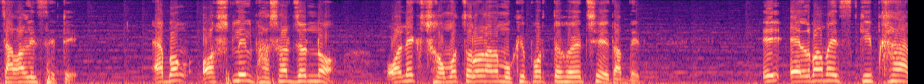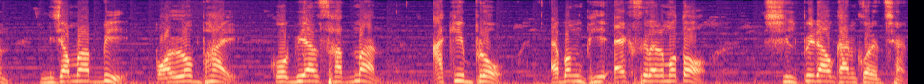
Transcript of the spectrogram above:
জালালি সেটে। এবং অশ্লীল ভাষার জন্য অনেক সমালোচনার মুখে পড়তে হয়েছে তাদের। এই অ্যালবামে স্কিপ খান, নিজাম রাব্বি, পল্লব ভাই, কবিয়াল সাদমান, আকিব ব্রো এবং ভি এক্সেলের মতো শিল্পীরাও গান করেছেন।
